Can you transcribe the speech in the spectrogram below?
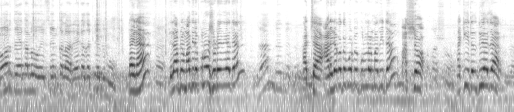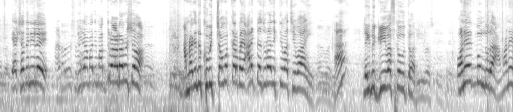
নর দেয় কালো সেম কালার এক হাজার টাকা দেবো তাই না? হ্যাঁ। তাহলে আপনি মাদিটা পনেরোশো টাকা দিয়ে দেন। আচ্ছা আর এটা কত পড়বে গুল্লার মাদিটা পাঁচশো। নাকি তাহলে দুই হাজার। একসাথে নিলে? দুইটা মাদি মাত্র আঠারোশো। আমরা কিন্তু খুবই চমৎকার ভাই আরেকটা জোড়া দেখতে পাচ্ছি ভাই। হ্যাঁ। হ্যাঁ? এটা কিন্তু গ্রিবাস কবুতর। কবুতর। অনেক বন্ধুরা মানে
